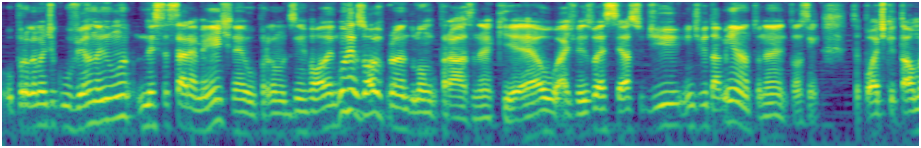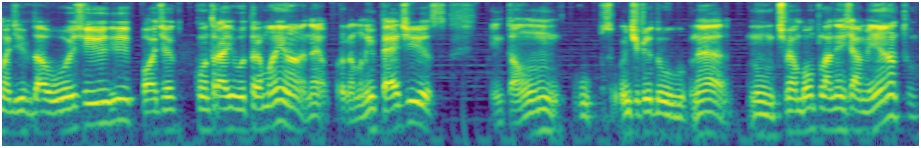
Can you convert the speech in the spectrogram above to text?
o programa de governo não necessariamente, né, o programa desenrola, não resolve o problema do longo prazo, né, que é o, às vezes o excesso de endividamento, né? Então assim, você pode quitar uma dívida hoje e pode contrair outra amanhã, né? O programa não impede isso. Então, o, indivíduo né, não tiver um bom planejamento,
